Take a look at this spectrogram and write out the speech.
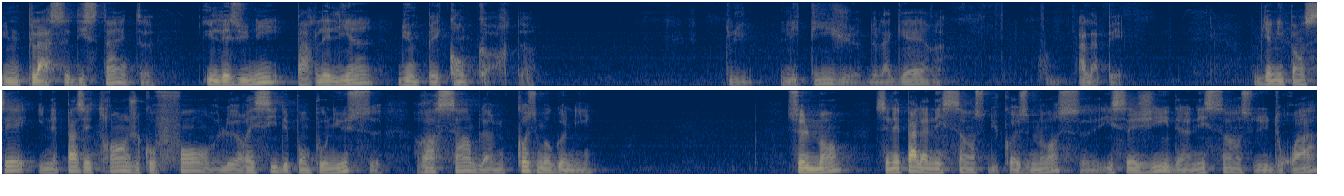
une place distincte, il les unit par les liens d'une paix concorde, du litige de la guerre à la paix. Bien y penser, il n'est pas étrange qu'au fond, le récit de Pomponius rassemble à une cosmogonie. Seulement, ce n'est pas la naissance du cosmos, il s'agit de la naissance du droit,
